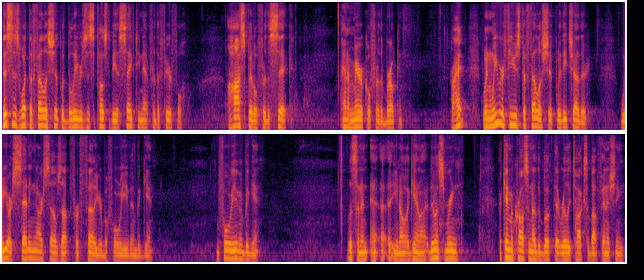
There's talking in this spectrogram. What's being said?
This is what the fellowship with believers is supposed to be a safety net for the fearful, a hospital for the sick, and a miracle for the broken. Right? When we refuse to fellowship with each other, we are setting ourselves up for failure before we even begin. Before we even begin. Listen, uh, uh you know, again, doing some reading, I came across another book that really talks about finishing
